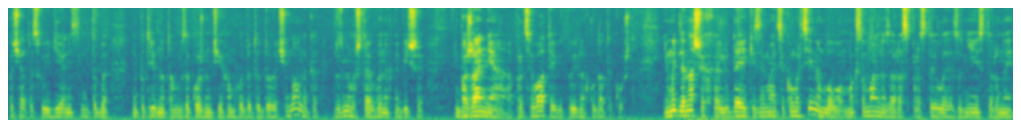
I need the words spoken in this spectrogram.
почати свою діяльність, на тебе не потрібно там за кожним чихом ходити до чиновника, зрозуміло, що тебе виникне більше бажання працювати і відповідно вкладати кошти. І ми для наших людей, які займаються комерційним ловом, максимально зараз спростили з однієї сторони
